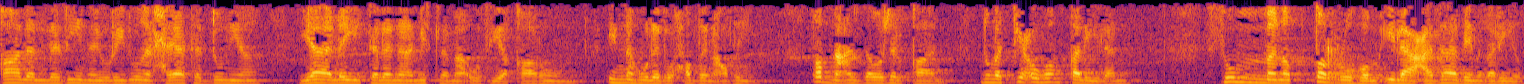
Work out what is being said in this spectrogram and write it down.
قال الذين يريدون الحياة الدنيا يا ليت لنا مثل ما أوتي قارون إنه لذو حظ عظيم. ربنا عز وجل قال نمتعهم قليلا ثم نضطرهم إلى عذاب غليظ.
